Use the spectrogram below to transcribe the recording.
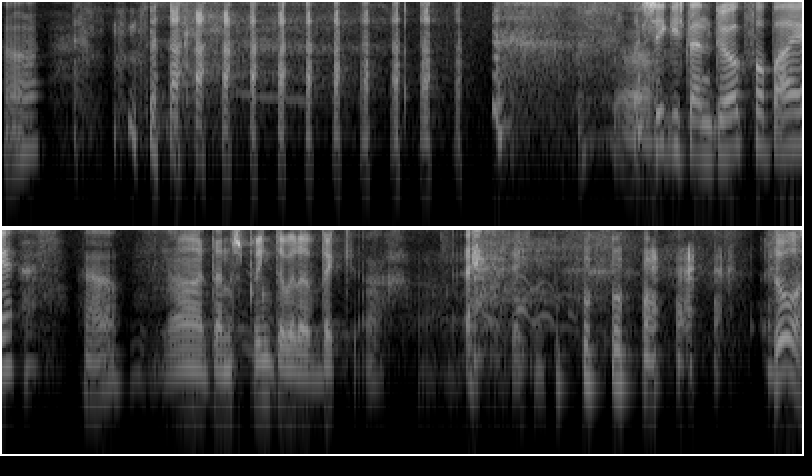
Ja. da schicke ich dann Dirk vorbei. Ja. ja. dann springt er wieder weg. Ach. so,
